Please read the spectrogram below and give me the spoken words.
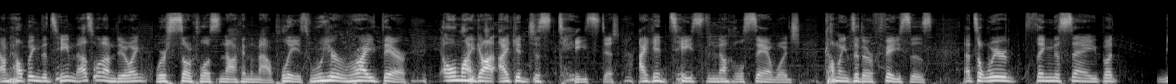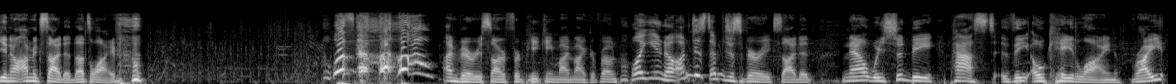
I'm helping the team. That's what I'm doing. We're so close to knocking them out. Please, we're right there. Oh my god, I could just taste it. I could taste the knuckle sandwich coming to their faces. That's a weird thing to say, but, you know, I'm excited. That's life. Let's go! I'm very sorry for peeking my microphone. Like, you know, I'm just, I'm just very excited. Now, we should be past the okay line, right?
